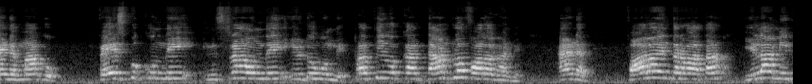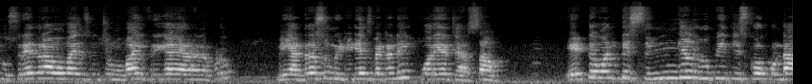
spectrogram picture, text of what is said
అండ్ మాకు ఫేస్బుక్ ఉంది ఇన్స్టా ఉంది యూట్యూబ్ ఉంది. ప్రతి ఒక్క దాంట్లో ఫాలో కండి. అండ్ ఫాలో అయిన తర్వాత ఇలా మీకు సురేంద్ర మొబైల్స్ నుంచి మొబైల్ ఫ్రీగా అయినప్పుడు మీ అడ్రస్ మీ డీటెయిల్స్ పెట్టండి కొరియర్ చేస్తాం. ఎటువంటి సింగిల్ రూపీ తీసుకోకుండా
